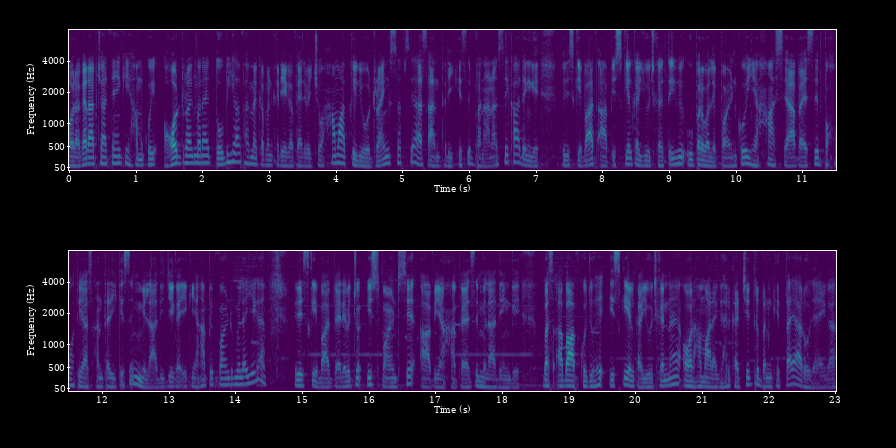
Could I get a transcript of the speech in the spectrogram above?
और अगर आप चाहते हैं कि हम कोई और ड्राइंग बनाएँ तो भी आप हमें कमेंट करिएगा प्यारे बच्चों। हम आपके लिए वो ड्राइंग सबसे आसान तरीके से बनाना सिखा देंगे। फिर इसके बाद आप स्केल का यूज़ करते हुए ऊपर वाले पॉइंट को यहाँ से आप ऐसे बहुत ही आसान तरीके से मिला दीजिएगा। एक यहाँ पे पॉइंट मिलाइएगा, फिर इसके बाद प्यारे बच्चों, इस पॉइंट से आप यहाँ पे ऐसे मिला देंगे। बस अब आपको जो है स्केल का यूज़ करना है और हमारा घर का चित्र बन के तैयार हो जाएगा।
